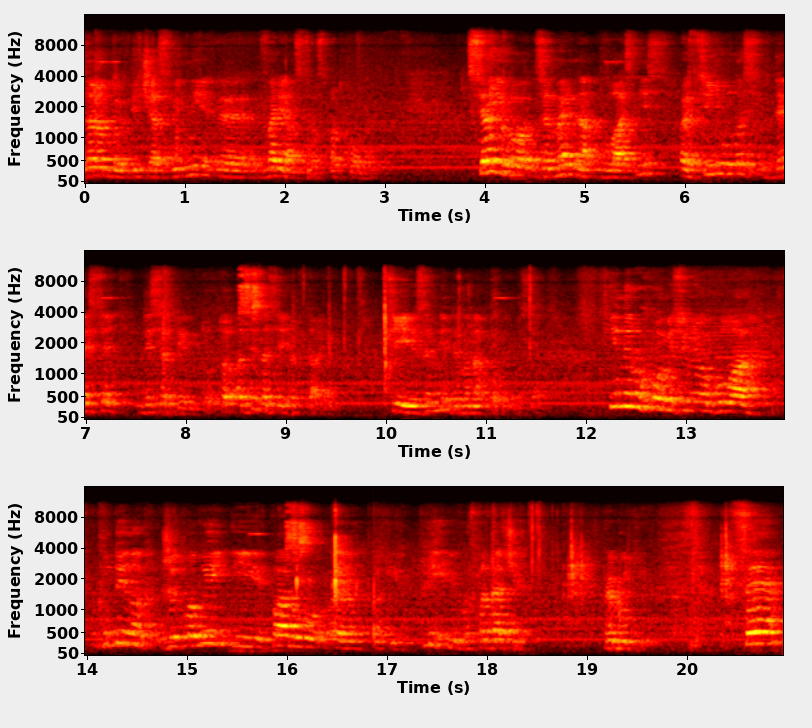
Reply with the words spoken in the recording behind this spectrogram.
заробив під час війни е, дворянство спадкове. Вся його земельна власність оцінювалась в 10 десятин, тобто 11 гектарів цієї землі, де ми знаходимося. І нерухомість у нього була будинок житловий і пару е, таких плігів господарчих прибутків. Це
